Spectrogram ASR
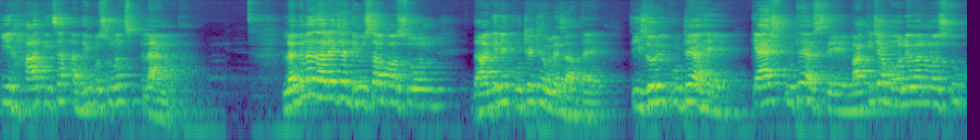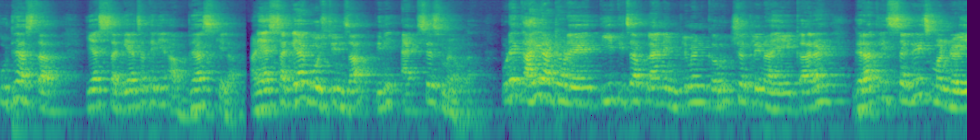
की हा तिचा आधीपासूनच प्लॅन होता. लग्न झाल्याच्या दिवसापासून दागिने कुठे ठेवले जात आहेत? तिजोरी कुठे आहे? कॅश कुठे असते? बाकीच्या मौल्यवान वस्तू कुठे असतात? या सगळ्याचा तिने अभ्यास केला आणि या सगळ्या गोष्टींचा तिने ऍक्सेस मिळवला. पुढे काही आठवडे ती तिचा प्लॅन इम्प्लिमेंट करूच शकली नाही कारण घरातली सगळीच मंडळी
